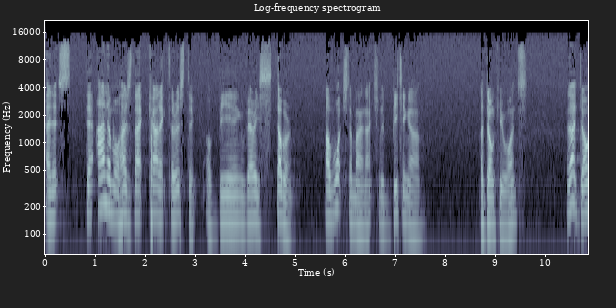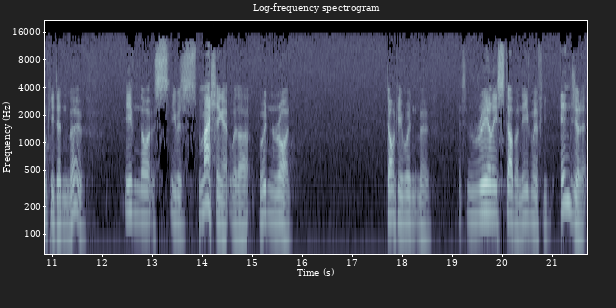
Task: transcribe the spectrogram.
And it's the animal has that characteristic of being very stubborn. I've watched a man actually beating a, a donkey once. And that donkey didn't move, even though was, he was smashing it with a wooden rod. Donkey wouldn't move. It's really stubborn, even if you injure it.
